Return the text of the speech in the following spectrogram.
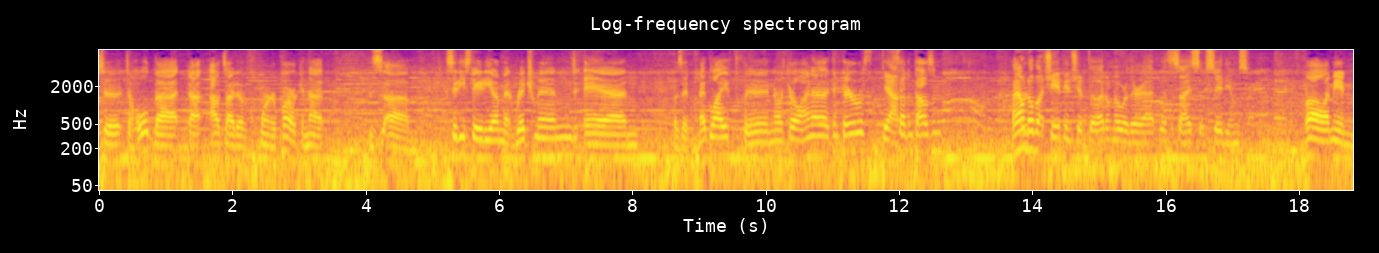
to, to hold that uh, outside of Werner Park, and that is um, City Stadium at Richmond and was it MedLife in North Carolina? I think there was Yeah. seven thousand. I don't know about championship though. I don't know where they're at with size of stadiums. Well, I mean,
